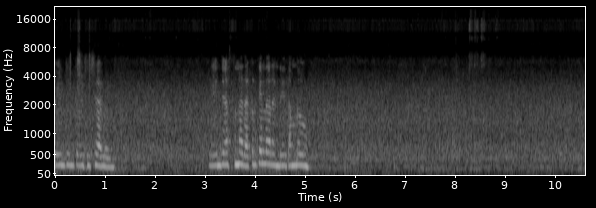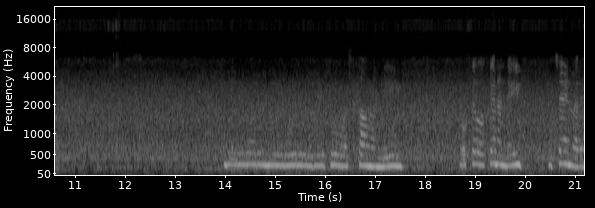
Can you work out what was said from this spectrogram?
ఏంటి ఇంకా విశేషాలు? ఏం చేస్తున్నారు? ఎక్కడికి వెళ్ళారండి తమ్ముడు దేవి గారు మీ ఊరు రేపు వస్తామండి ఓకే ఓకేనండి వచ్చేయండి మరి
